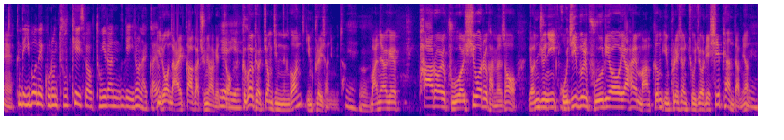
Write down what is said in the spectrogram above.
예. 근데 이번에 그런 두 케이스와 동일한 게 일어날까요? 날짜가 중요하겠죠. 예, 예. 그걸 결정 짓는 건 인플레이션입니다. 예. 음. 만약에 8월, 9월, 10월을 가면서 연준이 고집을 부려야 할 만큼 인플레이션 조절에 실패한다면 네.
